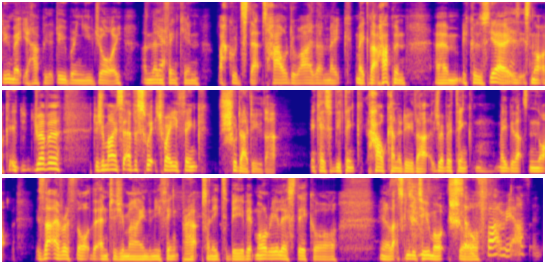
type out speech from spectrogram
do make you happy, that do bring you joy, and then Yeah. thinking backward steps. How do I then make make that happen? Um, because yeah, Yeah. It's, it's not. okay. Do you ever does your mindset ever switch where you think, should I do that? In case if you think, how can I do that? Do you ever think "Mm, maybe that's not? Is that ever a thought that enters your mind, and you think perhaps I need to be a bit more realistic, or you know that's going to be too much? so or far it hasn't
